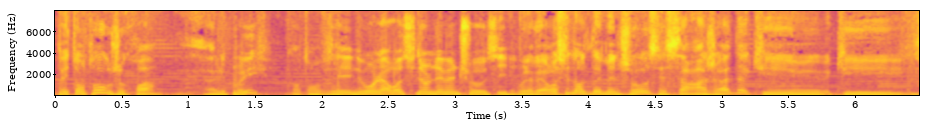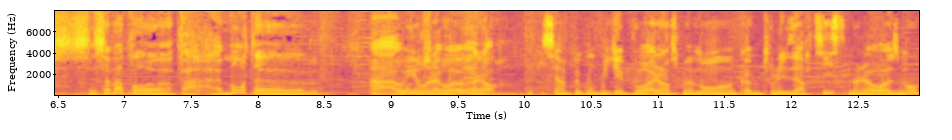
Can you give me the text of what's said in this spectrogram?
Péton Talk, je crois, à l'époque, Oui. quand on faisait. Et nous, on l'a reçu dans le Demon Show aussi. Vous l'avez reçue dans le Demen Show, c'est Sarah Jade qui, qui ça, va pour, euh, enfin, elle monte. euh, Ah oui, on la voit. Alors, c'est un peu compliqué pour elle en ce moment, hein, comme tous les artistes, malheureusement.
